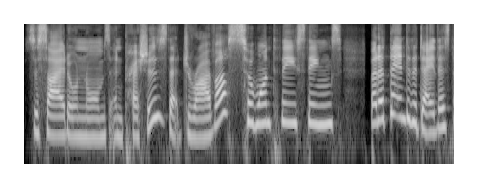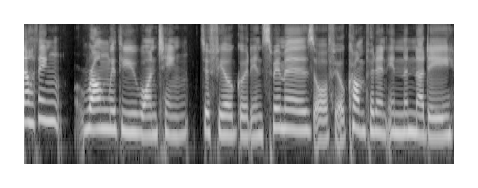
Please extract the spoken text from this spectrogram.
societal norms and pressures that drive us to want these things. But at the end of the day, there's nothing wrong with you wanting to feel good in swimmers or feel confident in the nuddy.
